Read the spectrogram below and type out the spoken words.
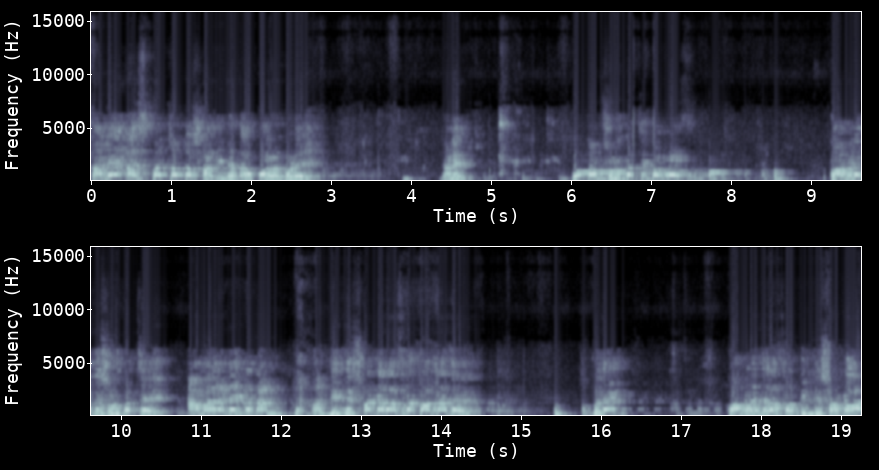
তাহলে আজ পর্যন্ত স্বাধীনতা পাওয়ার পরে, জানেন, প্রথম শুরু করছে কংগ্রেস। কংগ্রেসে শুরু করছে আমার এটাই নাম দিল্লির সরকার আসলো কংগ্রেসের। বুঝলেন? কংগ্রেসের আসলো দিল্লির সরকার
